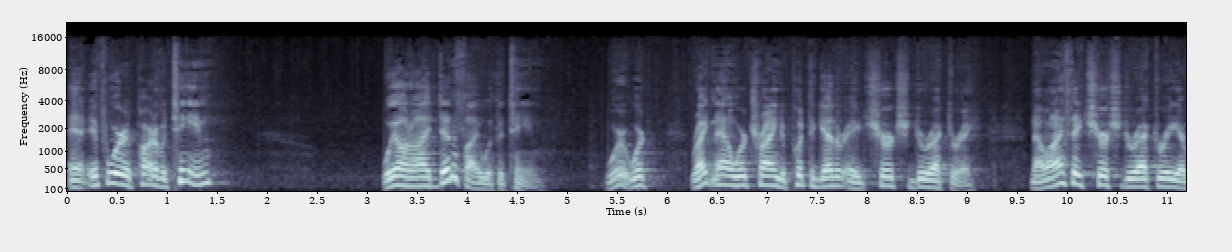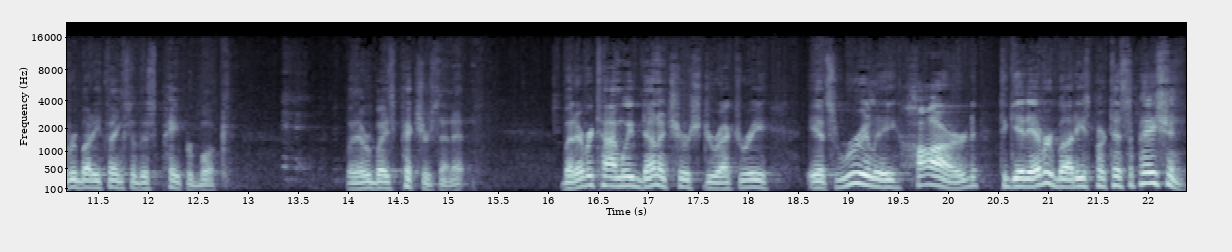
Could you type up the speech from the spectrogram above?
And if we're a part of a team, we ought to identify with the team. We're, we're, right now, we're trying to put together a church directory. Now, when I say church directory, everybody thinks of this paper book with everybody's pictures in it. But every time we've done a church directory, it's really hard to get everybody's participation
